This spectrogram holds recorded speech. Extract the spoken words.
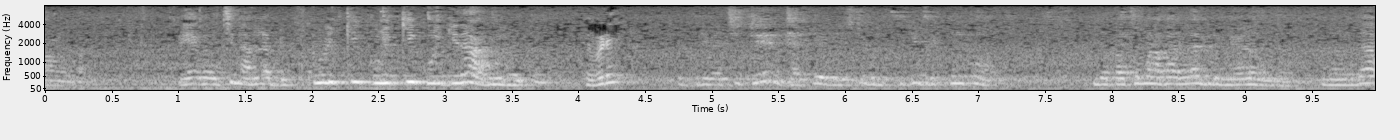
அவ்வளோதான் வேக வச்சு நல்லா அப்படி குலுக்கி குலுக்கி குலுக்கி தான் அவியல் வைக்கணும். எப்படி? இப்படி வச்சுட்டு ஜட்டியை வச்சுட்டு இப்படி தூக்கி இப்படி குலுக்கணும். இந்த பச்சை மிளகாய் எல்லாம் இப்படி மேலே வந்துடும். அவ்வளோதா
